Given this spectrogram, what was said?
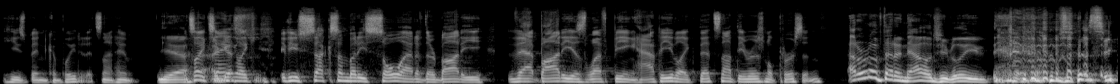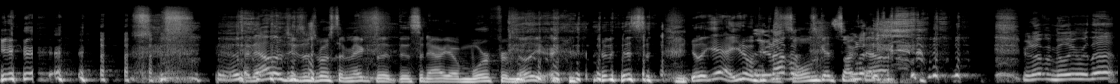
he's been completed. It's not him. Yeah. It's like saying like if you suck somebody's soul out of their body, that body is left being happy. Like that's not the original person. I don't know if that analogy really helps here. Analogies are supposed to make the, the scenario more familiar. you're like, yeah, you know, when people's souls get sucked you're not, out. you're not familiar with that?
